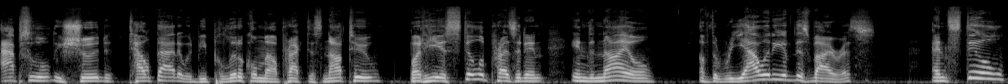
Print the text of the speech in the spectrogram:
absolutely should tout that. It would be political malpractice not to. But he is still a president in denial of the reality of this virus and still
